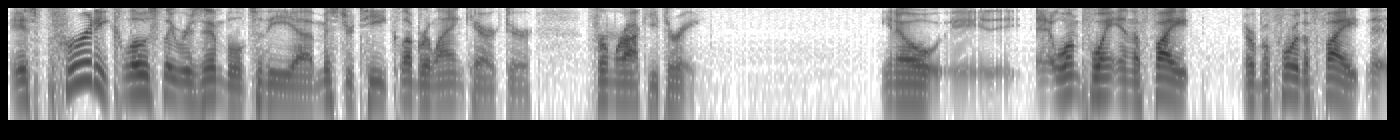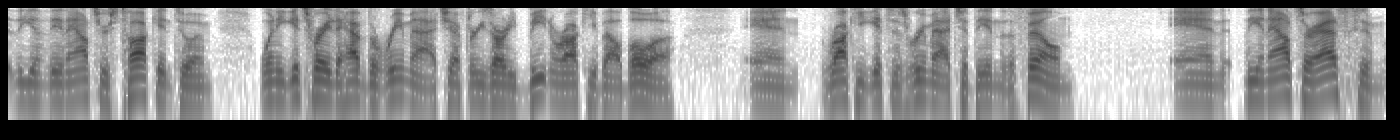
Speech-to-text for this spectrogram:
is pretty closely resembled to the uh, Mr. T Clubber Lang character from Rocky 3. You know, at one point in the fight, or before the fight, the, the announcer's talking to him when he gets ready to have the rematch after he's already beaten Rocky Balboa, and Rocky gets his rematch at the end of the film, and the announcer asks him,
